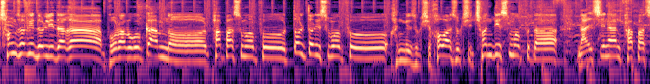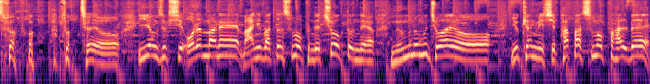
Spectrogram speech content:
청소기 돌리다가 보라보고 깜놀 파파 스머프 똘똘이 스머프 한미숙 씨 허화숙 씨 천디 스머프다. 날씬한 파파 스머프 멋져요. 이영숙 씨 오랜만에 많이 봤던 스머프인데 추억 돋네요. 너무너무 좋아요. 육현미 씨 파파 스머프 할배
